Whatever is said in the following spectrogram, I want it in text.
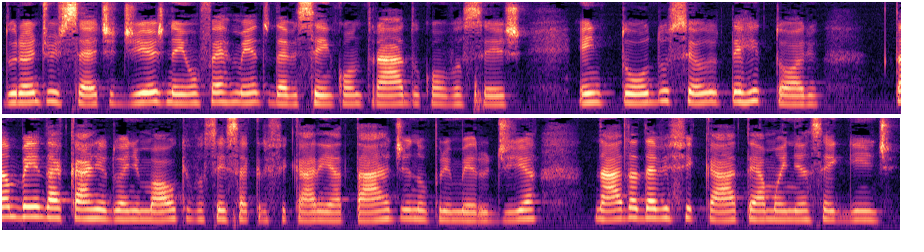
Durante os sete dias, nenhum fermento deve ser encontrado com vocês em todo o seu território. Também da carne do animal que vocês sacrificarem à tarde, no primeiro dia, Nada deve ficar até a manhã seguinte.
